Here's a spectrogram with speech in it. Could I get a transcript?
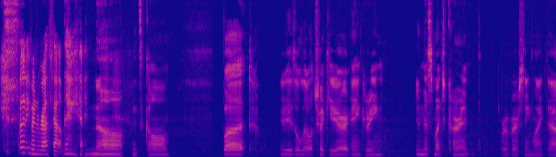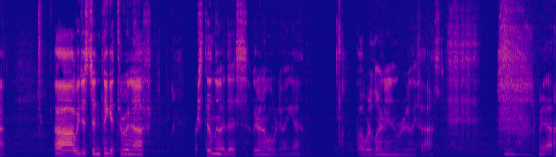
It's not even rough out there yet. No, it's calm. But it is a little trickier anchoring in this much current, reversing like that. Ah, we just didn't think it through enough. We're still new at this. We don't know what we're doing yet. But we're learning really fast. Yeah.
